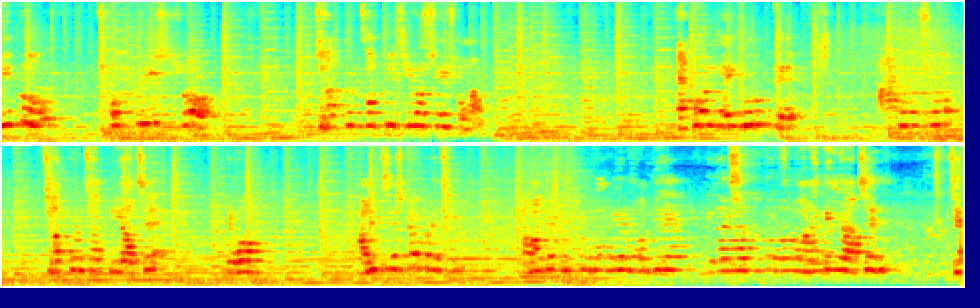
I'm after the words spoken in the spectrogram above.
কিন্তু ছত্রিশশো ছাত্রছাত্রী ছিল সেই সময়। এখন এই মুহূর্তে আঠারোশো ছাত্রছাত্রী আছে এবং আমি চেষ্টা করেছি। আমাদের উত্তরবঙ্গের মধ্যে অনেকেই আছেন যে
